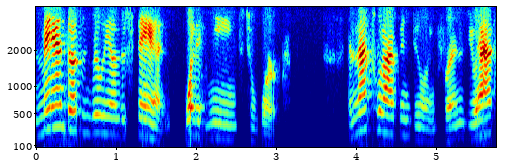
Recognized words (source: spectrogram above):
man doesn't really understand what it means to work. And that's what I've been doing, friends. You ask,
